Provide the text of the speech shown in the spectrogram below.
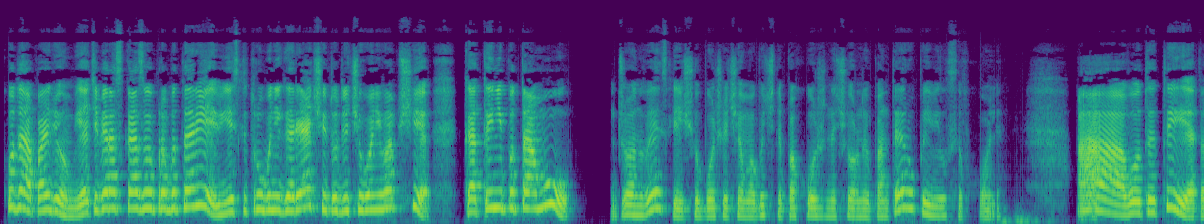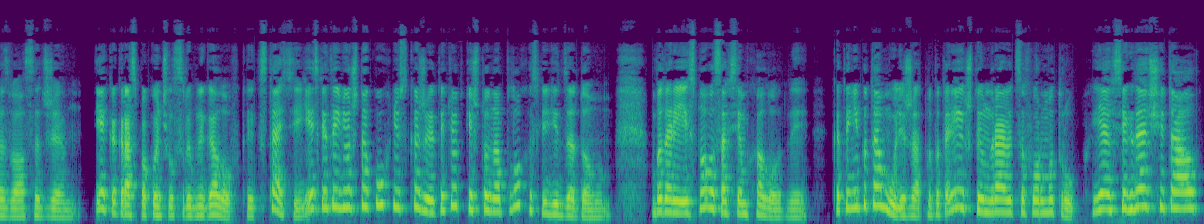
«Куда пойдем? Я тебе рассказываю про батарею. Если трубы не горячие, то для чего они вообще? Коты не потому!» Джон Весли, еще больше, чем обычно похожий на черную пантеру, появился в холле. «А, вот и ты!» — отозвался Джем. «Я как раз покончил с рыбной головкой. Кстати, если ты идешь на кухню, скажи этой тетке, что она плохо следит за домом. Батареи снова совсем холодные. Коты не потому лежат на батареях, что им нравится форма труб. Я всегда считал...»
